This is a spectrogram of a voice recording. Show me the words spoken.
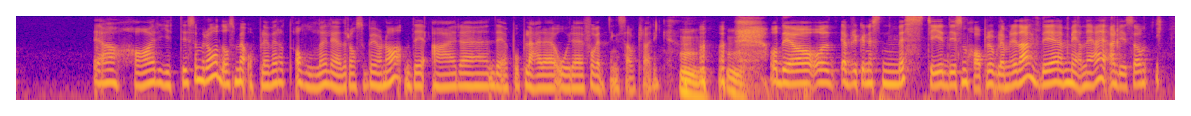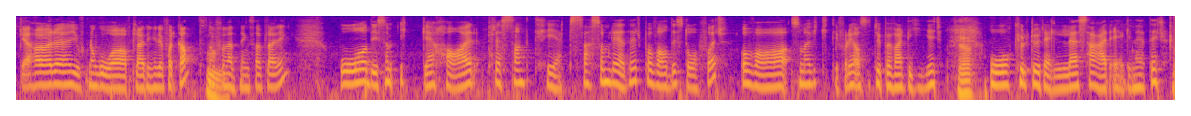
jeg har gitt de som råd, og som jeg opplever at alle ledere også bør gjøre nå, det er eh, det populære ordet forventningsavklaring. og, det å, og jeg bruker nesten mest tid De som har problemer i dag, det mener jeg er de som ikke har eh, gjort noen gode avklaringer i forkant. Noen forventningsavklaring. Og de som ikke har presentert seg som leder på hva de står for, og hva som er viktig for dem, altså type verdier. Ja. Og kulturelle særegenheter.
